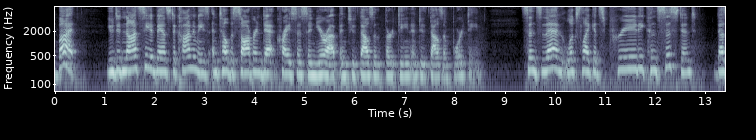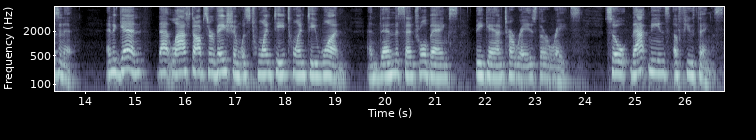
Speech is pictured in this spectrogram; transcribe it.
but you did not see advanced economies until the sovereign debt crisis in Europe in 2013 and 2014. Since then, looks like it's pretty consistent, doesn't it? And again, that last observation was 2021. And then the central banks began to raise their rates. So that means a few things.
